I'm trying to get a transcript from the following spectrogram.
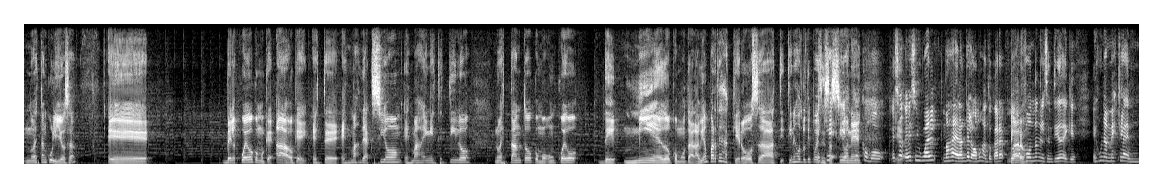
no es tan culillosa, eh, ve el juego como que, ah, ok, este es más de acción, es más en este estilo, no es tanto como un juego de miedo como tal. Habían partes asquerosas, tienes otro tipo de sensaciones. es como, eso, eh, eso igual más adelante lo vamos a tocar más a fondo en el sentido de que es una mezcla de,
